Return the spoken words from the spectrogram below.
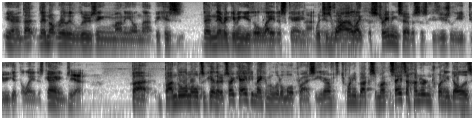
you know, that they're not really losing money on that because they're never giving you the latest game, No, which is why I like the streaming services because usually you do get the latest games. Yeah. But bundle them all together. It's okay if you make them a little more pricey. You know, if it's twenty bucks a month, say it's one hundred and twenty dollars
